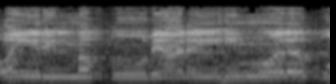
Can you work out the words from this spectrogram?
غير المغضوب عليهم ولا الضالين.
